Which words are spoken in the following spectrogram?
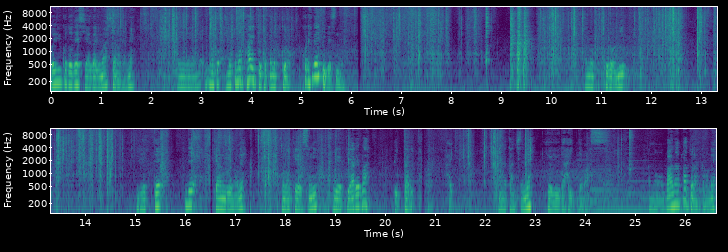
ということで仕上がりましたのでね、えー、もともと入ってたこの袋、これ便利ですね。この袋に入れて、で、キャンドゥのね、このケースに入れてやればぴったり。はい。こんな感じでね、余裕で入ってます。あの、バーナーパッドなんかもね、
